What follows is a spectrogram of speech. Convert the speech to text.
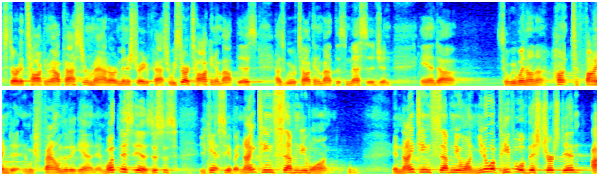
started talking about, Pastor Matt, our administrative pastor, we started talking about this as we were talking about this message. And, and uh, so we went on a hunt to find it, and we found it again. And what this is, this is, you can't see it, but 1971. In 1971, you know what people of this church did? I,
